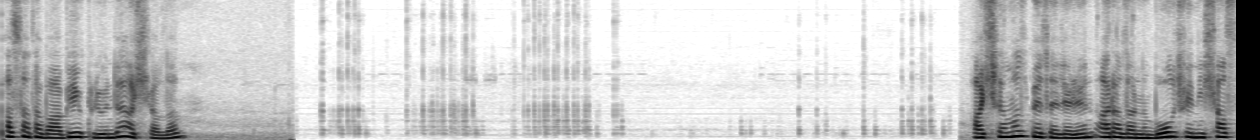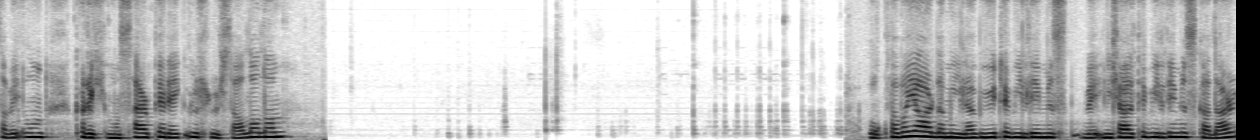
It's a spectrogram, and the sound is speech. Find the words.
pasta tabağı büyüklüğünde açalım. Açtığımız bezelerin aralarını bolca nişasta ve un karışımı serperek üst üste alalım. Oklava yardımıyla büyütebildiğimiz ve inceltebildiğimiz kadar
